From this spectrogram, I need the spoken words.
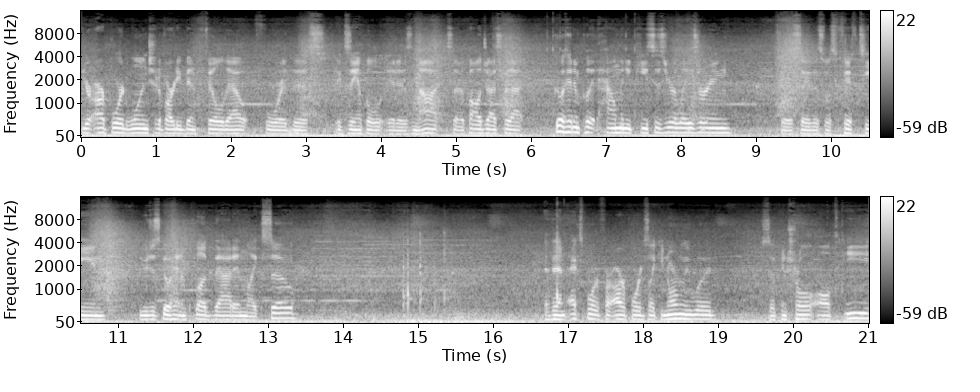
your artboard one should have already been filled out for this example. It is not, so I apologize for that. Go ahead and put how many pieces you're lasering. So say this was 15. You just go ahead and plug that in like so. And then export for artboards like you normally would. So Control Alt E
